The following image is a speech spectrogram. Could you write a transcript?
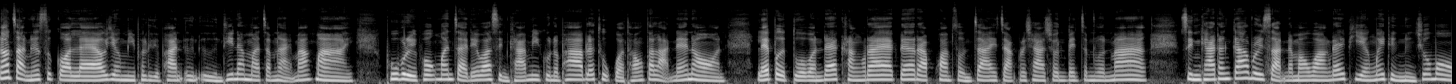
นอกจากเนื้อสุกรแล้วยังมีผลิตภัณฑ์อื่น ๆ ที่นำมาจำหน่ายมากมาย ผู้บริโภคมั่นใจได้ว่าสินค้ามีคุณภาพและถูกกว่าท้องตลาดแน่นอน และเปิดตัววันแรกครั้งแรกได้รับความสนใจจากประชาชนเป็นจำนวนมาก สินค้าทั้ง 9 บริษัทนำมาวางได้เพียงไม่ถึง 1 ชั่วโมง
